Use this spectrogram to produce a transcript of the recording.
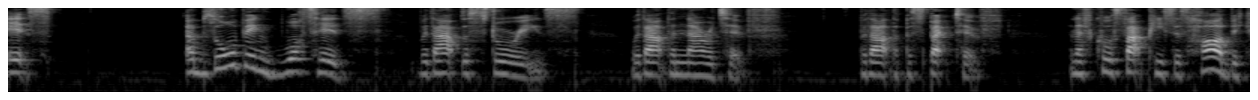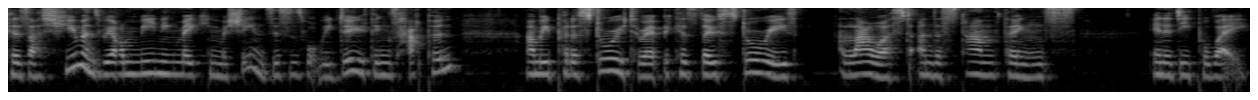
it's absorbing what is without the stories, without the narrative, without the perspective. And of course, that piece is hard because as humans, we are meaning making machines. This is what we do. Things happen, and we put a story to it because those stories allow us to understand things in a deeper way.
